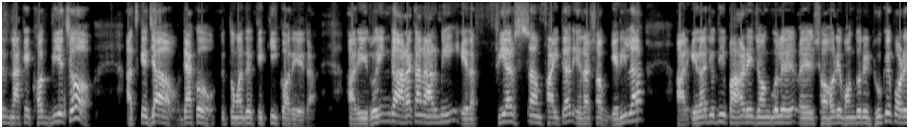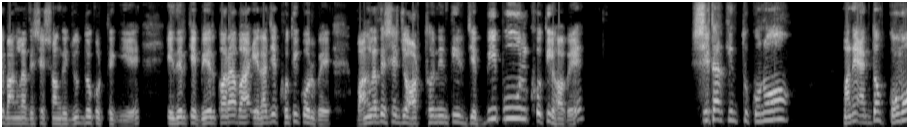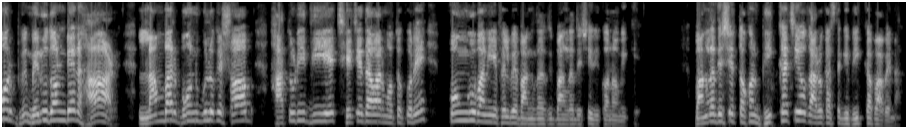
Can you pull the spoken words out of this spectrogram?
নাকে খত দিয়েছ? আজকে যাও, দেখো তোমাদেরকে কি করে এরা। আর এই রোহিঙ্গা আরাকান আর্মি, এরা ফিয়ারসাম ফাইটার এরা সব গেরিলা। আর এরা যদি পাহাড়ে, জঙ্গলে শহরে, বন্দরে ঢুকে পড়ে বাংলাদেশের সঙ্গে যুদ্ধ করতে গিয়ে, এদেরকে বের করা বা এরা যে ক্ষতি করবে, বাংলাদেশের যে অর্থনীতির যে বিপুল ক্ষতি হবে, সেটার কিন্তু কোনো মানে একদম কোমর মেরুদণ্ডের হাড়, লাম্বার বনগুলোকে সব হাতুড়ি দিয়ে ছেঁচে দেওয়ার মতো করে পঙ্গু বানিয়ে ফেলবে বাংলাদেশ, বাংলাদেশের ইকোনমিকে বাংলাদেশের তখন ভিক্ষা চেয়েও কারও কাছ থেকে ভিক্ষা পাবে না।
